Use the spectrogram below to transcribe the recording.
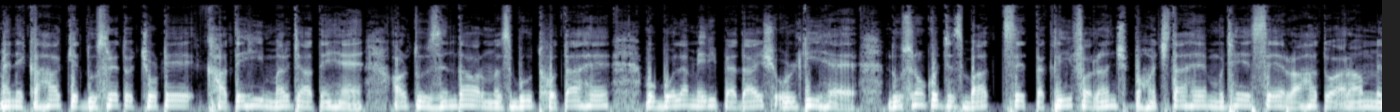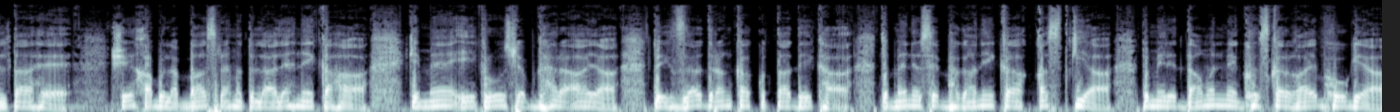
میں نے کہا کہ دوسرے تو چوٹے کھاتے ہی مر جاتے ہیں اور تو زندہ اور مضبوط ہوتا ہے۔ وہ بولا، میری پیدائش الٹی ہے۔ دوسروں کو جس بات سے تکلیف اور رنج پہنچتا ہے، مجھے اس سے راحت و آرام ملتا ہے۔ شیخ ابو العباس رحمۃ اللہ علیہ نے کہا کہ میں ایک روز جب گھر آیا تو ایک زرد رنگ کا کتا دیکھا جب میں نے اسے بھگانے کا قصد کیا تو میرے دامن میں گھس کر غائب ہو گیا۔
